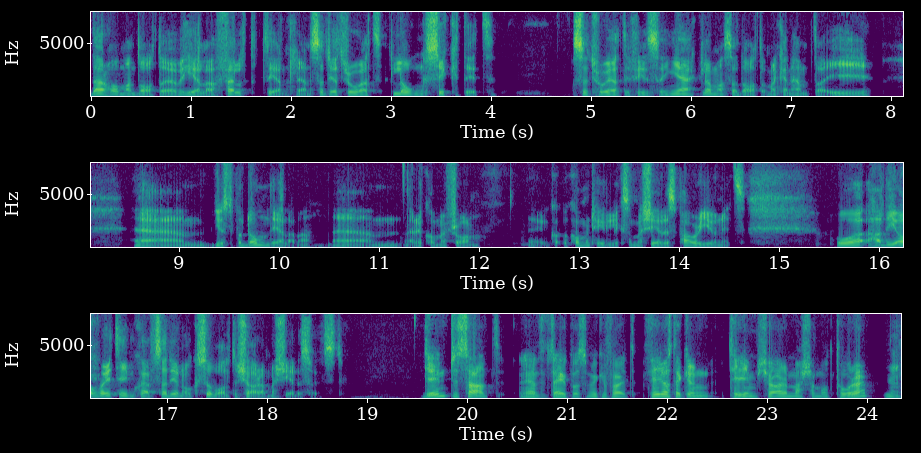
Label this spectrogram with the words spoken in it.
Där har man data över hela fältet egentligen. Så jag tror att långsiktigt så tror jag att det finns en jäkla massa data man kan hämta i eh, just på de delarna eh, när det kommer från eh, kommer till liksom Mercedes Power Units. Och hade jag varit teamchef så hade jag också valt att köra Mercedes faktiskt. Det är intressant. Jag har inte tänkt på så mycket förut. Fyra stycken team kör Merca-motorer. Mm.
